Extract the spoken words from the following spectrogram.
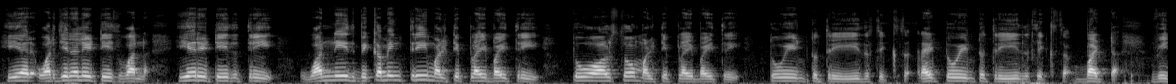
here originally it is 1 here it is 3 1 is becoming 3 multiply by 3 2 also multiply by 3 2 into 3 is 6 right? 2 into 3 is 6 but we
